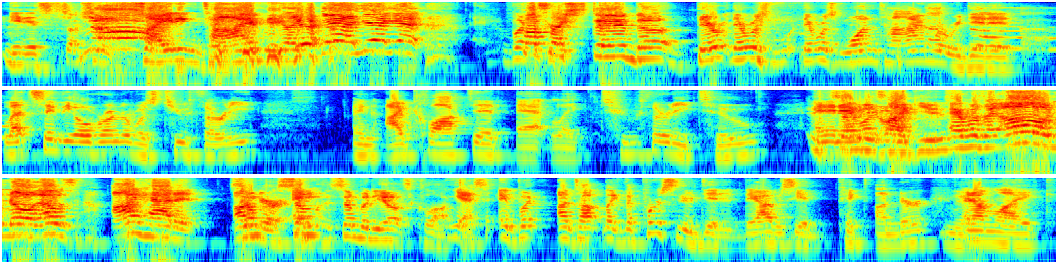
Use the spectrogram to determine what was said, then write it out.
it is such an exciting time. You're like, Yeah. yeah, yeah, yeah. But Fucker, like stand up. there, there was there was one time where we did it. Let's say the over under was two thirty, and I clocked it at like two thirty two, and, And then everyone's like, argues? everyone's like, oh no, that was I had it Some, under. some, and- somebody else clocked. it. Yes, and, but on top, like the person who did it, they obviously had picked under, Yeah. and I'm like,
